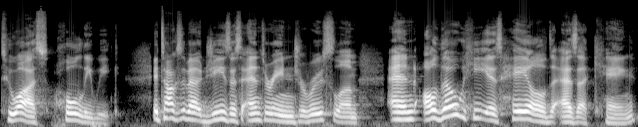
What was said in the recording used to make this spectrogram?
to us, Holy Week. It talks about Jesus entering Jerusalem. And although he is hailed as a king,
